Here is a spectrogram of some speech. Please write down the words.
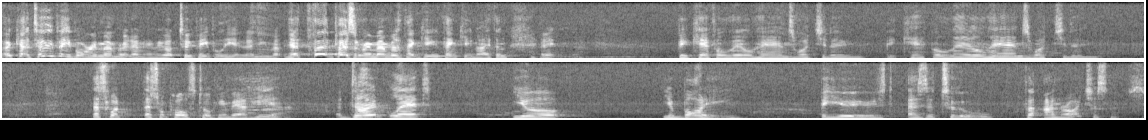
Okay, two people remember it. I mean, we've got two people here. And yeah, third person remembers. Thank you, thank you, Nathan. Be careful, little hands, what you do. Be careful, little hands, what you do. That's what, that's what Paul's talking about here. Don't let your, your body be used as a tool for unrighteousness.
